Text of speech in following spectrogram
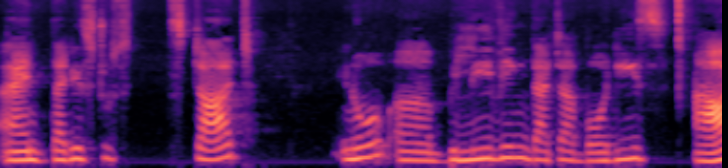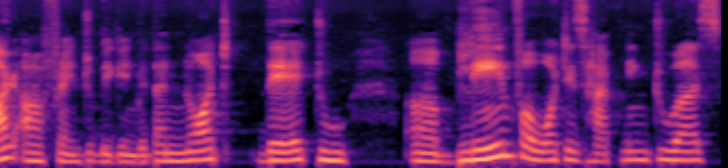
And that is to start you know uh, believing that our bodies are our friend to begin with and not there to uh, blame for what is happening to us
